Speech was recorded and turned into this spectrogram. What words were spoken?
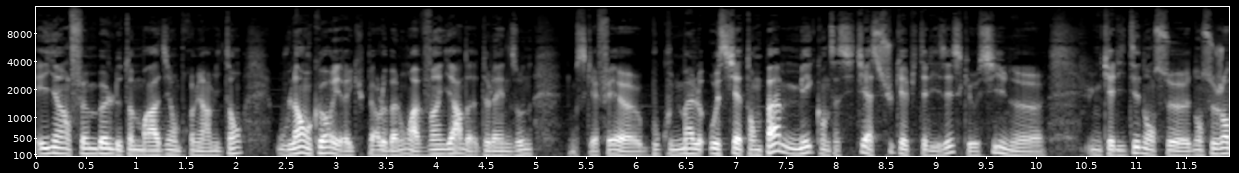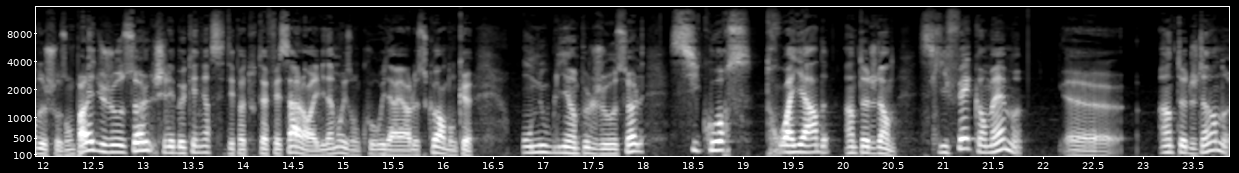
Et il y a un fumble de Tom Brady en première mi-temps, où là encore, il récupère le ballon à 20 yards de la end zone. Donc, ce qui a fait euh, beaucoup de mal aussi à Tampa, mais Kansas City a su capitaliser, ce qui est aussi une, euh, qualité dans ce, dans ce genre de choses. On parlait du jeu au sol, chez les Buccaneers, c'était pas tout à fait ça. Alors évidemment, ils ont couru derrière le score, donc on oublie un peu le jeu au sol. 6 courses, 3 yards, un touchdown. Ce qui fait quand même euh, un touchdown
